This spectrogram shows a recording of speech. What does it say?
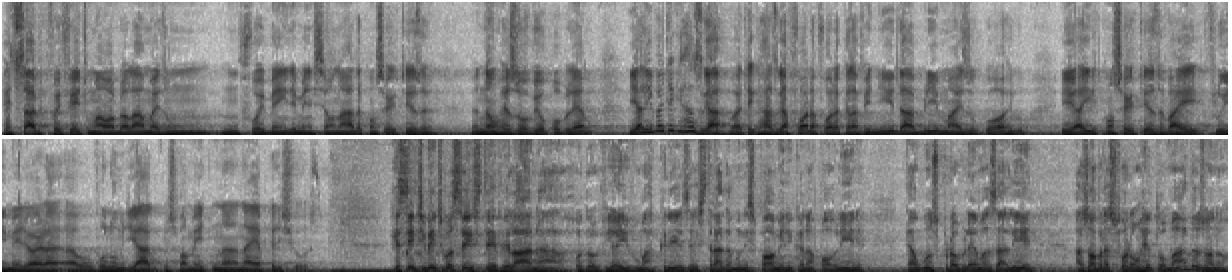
a gente sabe que foi feita uma obra lá, mas não, não foi bem dimensionada, com certeza não resolveu o problema, e ali vai ter que rasgar, vai ter que rasgar fora fora aquela avenida, abrir mais o córrego, e aí com certeza vai fluir melhor a, a, o volume de água, principalmente na, na época de chuvas. Recentemente você esteve lá na rodovia Ivo Macris, a estrada municipal americana Paulínia, tem alguns problemas ali, as obras foram retomadas ou não?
